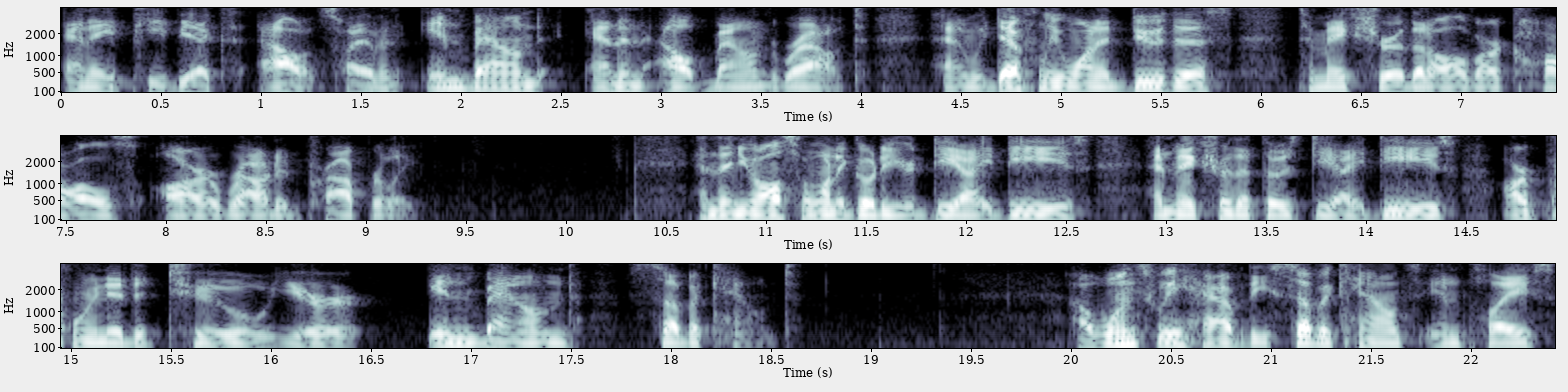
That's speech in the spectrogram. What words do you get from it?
and a PBX out. So I have an inbound and an outbound route. And we definitely want to do this to make sure that all of our calls are routed properly. And then you also want to go to your DIDs and make sure that those DIDs are pointed to your inbound sub account. Uh, once we have the sub accounts in place,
